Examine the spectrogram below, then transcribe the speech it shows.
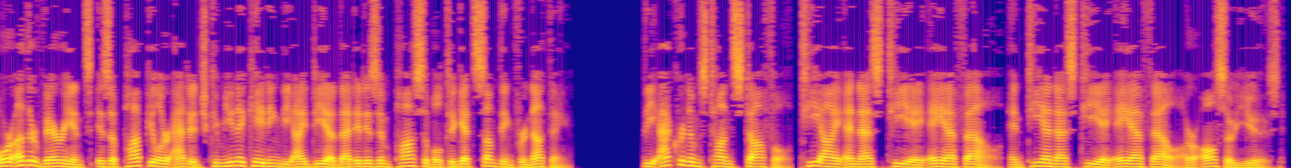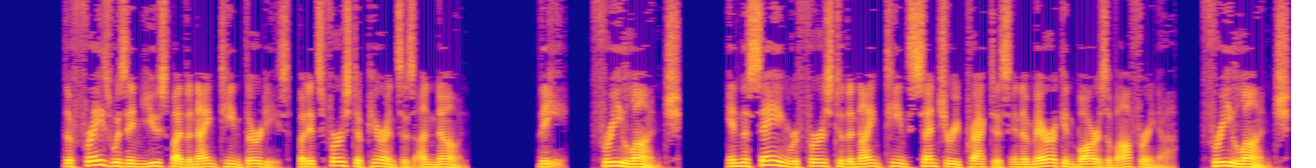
or other variants is a popular adage communicating the idea that it is impossible to get something for nothing. The acronyms TANSTAAFL, TINSTAAFL, and TNSTAAFL are also used. The phrase was in use by the 1930s, but its first appearance is unknown. The free lunch in the saying refers to the 19th-century practice in American bars of offering a free lunch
